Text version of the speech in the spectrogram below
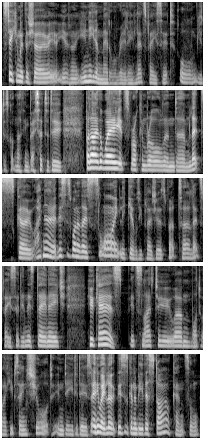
sticking with the show. You, you know, you need a medal, really. Let's face it, or you just got nothing better to do. But either way, it's rock and roll, and um, let's go. I know this is one of those slightly guilty pleasures, but uh, let's face it, in this day and age. Who cares? It's life too, um, what do I keep saying? Short. Indeed, it is. Anyway, look, this is going to be the Style Council.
